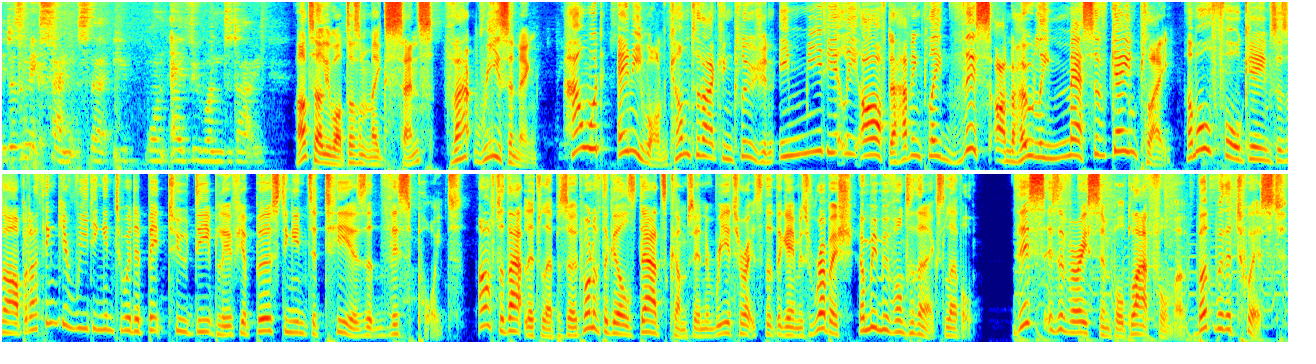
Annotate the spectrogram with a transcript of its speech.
It doesn't make sense that you want everyone to die. I'll tell you what doesn't make sense that reasoning. How would anyone come to that conclusion immediately after having played this unholy mess of gameplay? I'm all for games as art, but I think you're reading into it a bit too deeply if you're bursting into tears at this point. After that little episode, one of the girls' dads comes in and reiterates that the game is rubbish, and we move on to the next level. This is a very simple platformer, but with a twist.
